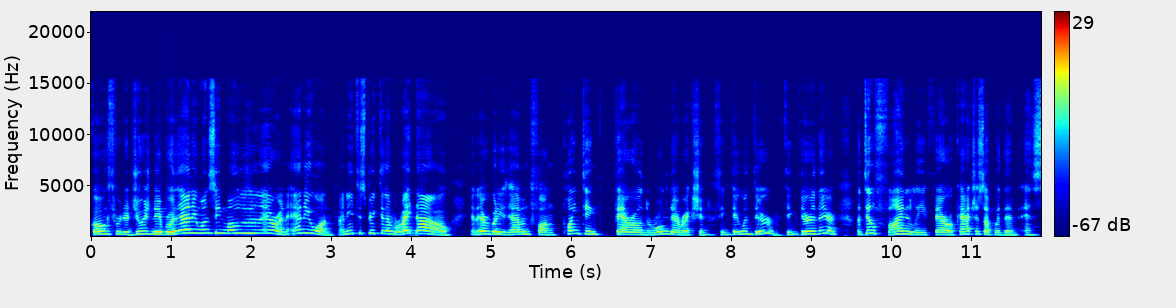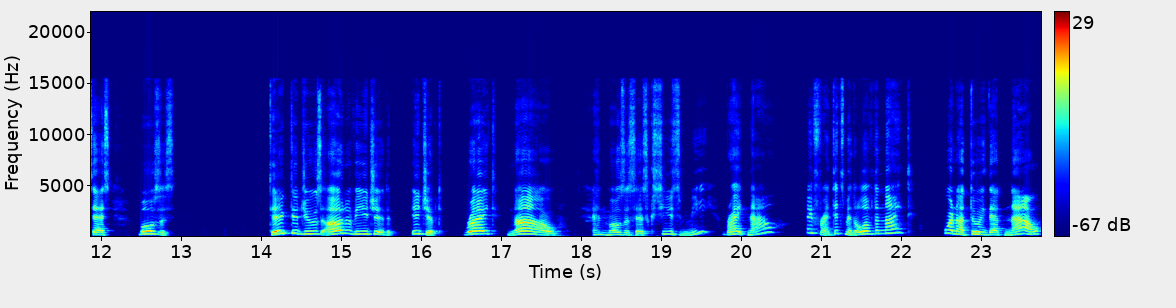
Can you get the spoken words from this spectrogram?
going through the Jewish neighborhood. Anyone seen Moses and Aaron? Anyone? I need to speak to them right now. And everybody's having fun, pointing Pharaoh in the wrong direction. I think they went there. I think they're there. Until finally Pharaoh catches up with them and says, Moses, take the Jews out of Egypt, Egypt right now. And Moses says, Excuse me, right now? My friend, it's middle of the night. We're not doing that now.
